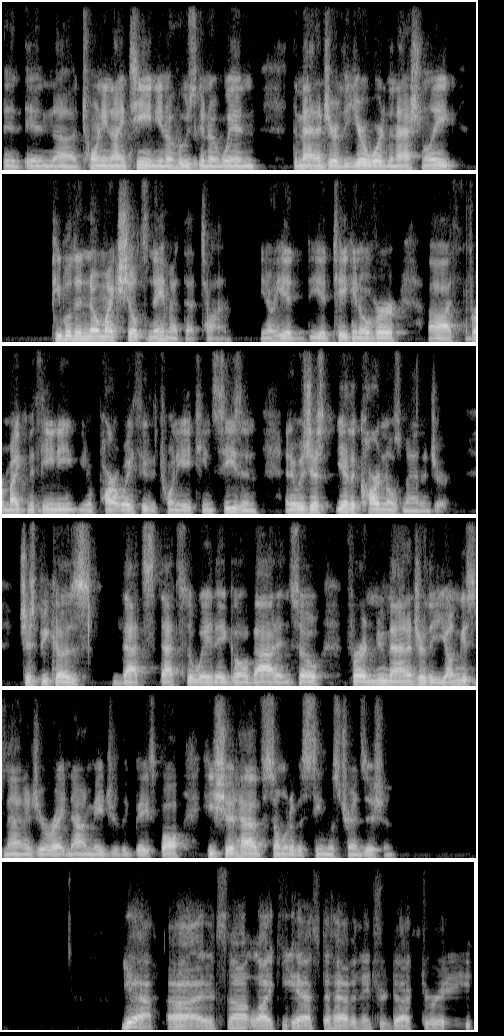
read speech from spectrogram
in, in uh, 2019, you know, who's going to win the Manager of the Year award in the National League, people didn't know Mike Shildt's name at that time. You know, he had he had taken over uh, for Mike Matheny, you know, partway through the 2018 season, and it was just yeah, the Cardinals manager just because that's that's the way they go about it. And so for a new manager, the youngest manager right now in Major League Baseball, he should have somewhat of a seamless transition. Yeah, uh, it's not like he has to have an introductory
